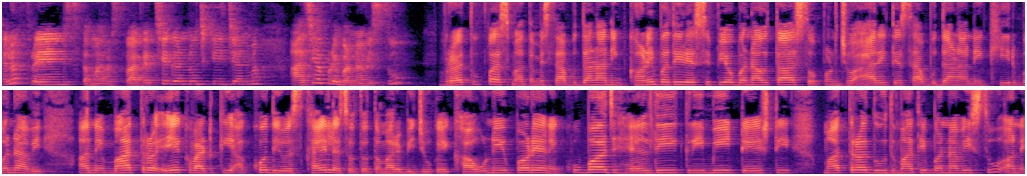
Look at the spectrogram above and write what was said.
હેલો ફ્રેન્ડ્સ તમારું સ્વાગત છે ઘરનું જ કિચનમાં. આજે આપણે બનાવીશું વ્રત ઉપવાસમાં તમે સાબુદાણાની ઘણી બધી રેસીપીઓ બનાવતા હશો, પણ જો આ રીતે સાબુદાણાની ખીર બનાવી અને માત્ર એક વાટકી આખો દિવસ ખાઈ લેશો, તો તમારે બીજું કંઈ ખાવું નહીં પડે અને ખૂબ જ હેલ્ધી, ક્રીમી, ટેસ્ટી માત્ર દૂધમાંથી બનાવીશું અને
